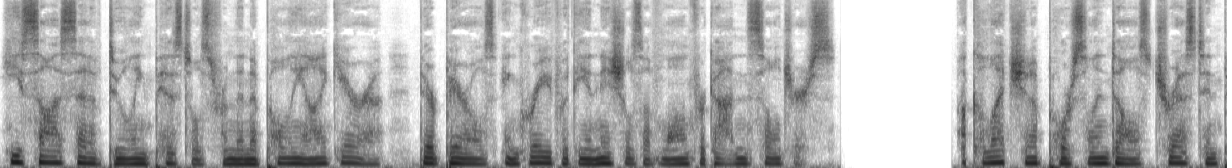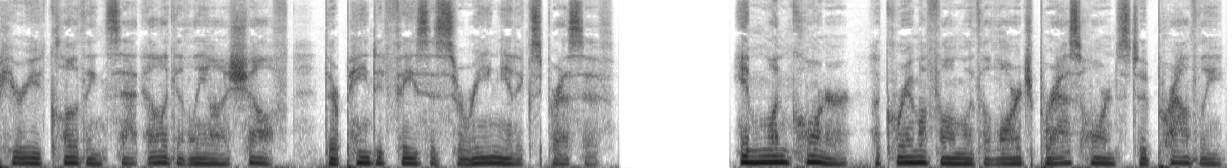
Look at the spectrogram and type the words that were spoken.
He saw a set of dueling pistols from the Napoleonic era, their barrels engraved with the initials of long forgotten soldiers. A collection of porcelain dolls dressed in period clothing sat elegantly on a shelf, their painted faces serene yet expressive. In one corner, a gramophone with a large brass horn stood proudly,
